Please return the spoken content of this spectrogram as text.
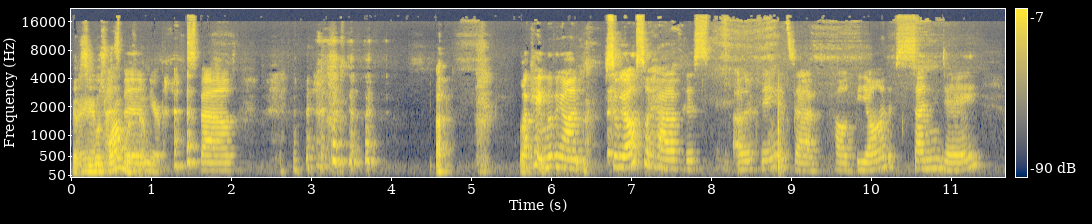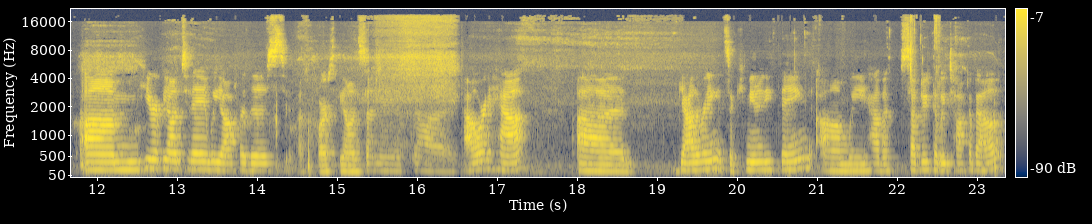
and see your what's wrong with him. your spouse. Okay, moving on. So we also have this other thing. It's uh, called Beyond Sunday. Um, here at Beyond Today, we offer this, of course, Beyond Sunday. It's uh, an hour and a half uh, gathering. It's a community thing. Um, we have a subject that we talk about.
